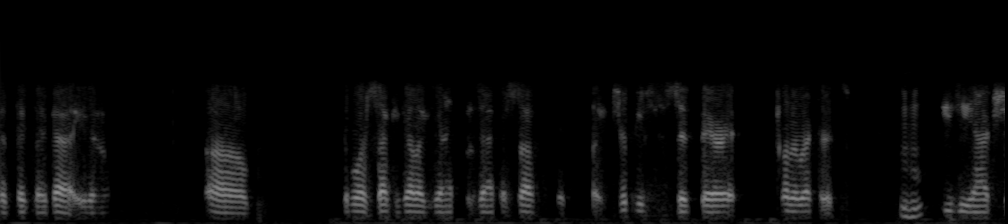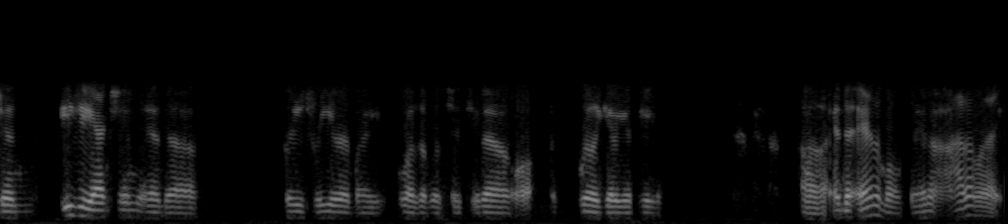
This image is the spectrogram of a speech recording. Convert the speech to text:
and things like that. You know, um, the more psychedelic Zappa, Zappa stuff, like Chip used to sit there on the records. Mhm. Easy Action, Easy Action, and uh, Pretties for You are my ones I'm listening to now. Really getting into. Uh, and the animals, man. I don't like.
